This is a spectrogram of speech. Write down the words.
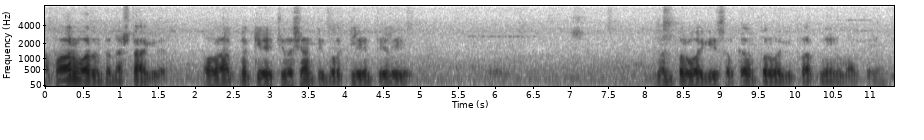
ಅಪಾರವಾದಂಥ ನಷ್ಟ ಆಗಿದೆ. ಅವರ ಆತ್ಮಕ್ಕೆ ಚಿರಶಾಂತಿ ದೊರಕಲಿ ಅಂತೇಳಿ ನನ್ನ ಪರವಾಗಿ, ಸರ್ಕಾರದ ಪರವಾಗಿ ಪ್ರಾರ್ಥನೆಯನ್ನು ಮಾಡ್ತೇನೆ.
